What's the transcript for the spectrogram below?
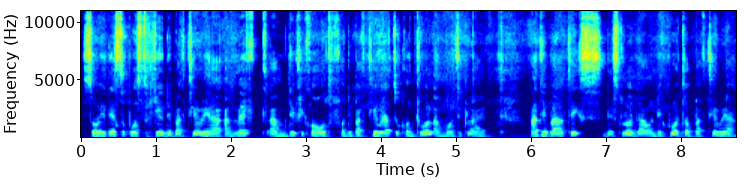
So is supposed to kill the bacteria and make um, difficult for the bacteria to control and multiply. Antibiotics, they slow down the growth of bacteria.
